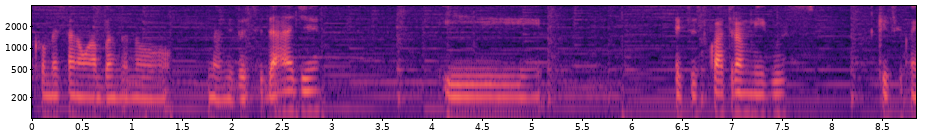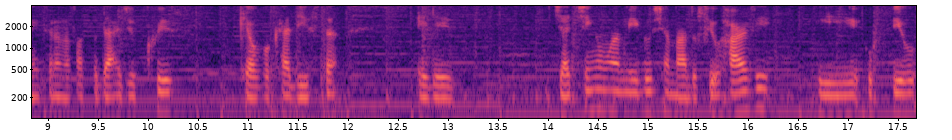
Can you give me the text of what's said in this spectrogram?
começaram a banda no, na universidade e esses quatro amigos que se conheceram na faculdade, o Chris, que é o vocalista, eles já tinham um amigo chamado Phil Harvey e o Phil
